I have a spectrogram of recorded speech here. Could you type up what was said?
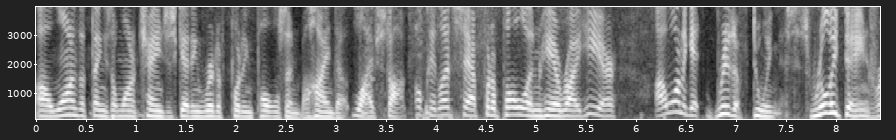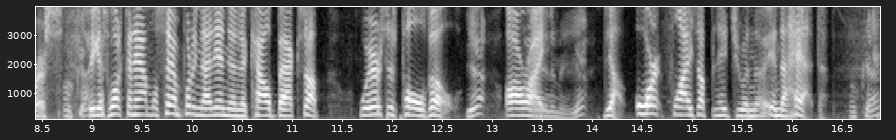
Uh, one of the things I want to change is getting rid of putting poles in behind the livestock. Okay, let's say I put a pole in here, right here. I want to get rid of doing this. It's really dangerous because what can happen? Let's say I'm putting that in and the cow backs up. Where's this pole go? Yeah. All right. Enemy, yeah. Yeah, or it flies up and hits you in the in the head. Okay.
